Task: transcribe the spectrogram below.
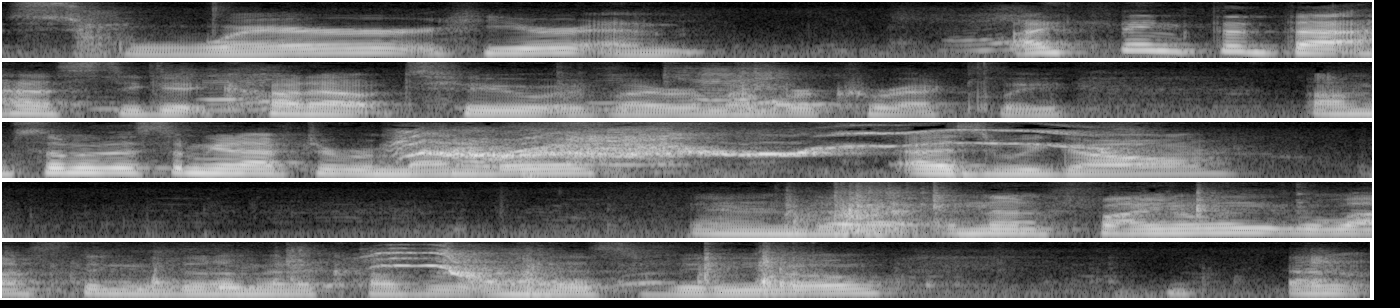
square here and I think that that has to get cut out too if I remember correctly um, some of this I'm gonna have to remember as we go and, uh, and then finally, the last thing that I'm to cover in this video, and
